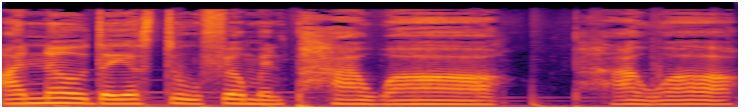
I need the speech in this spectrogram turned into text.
I know they are still filming Power. Power.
